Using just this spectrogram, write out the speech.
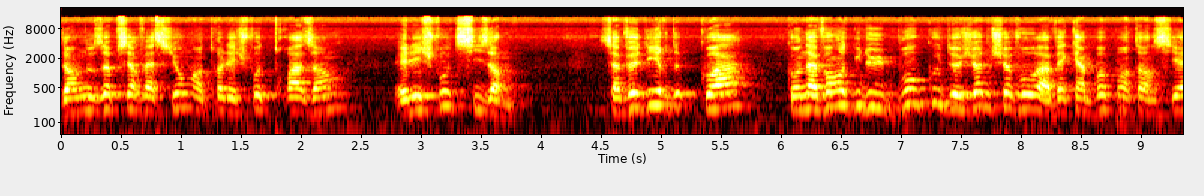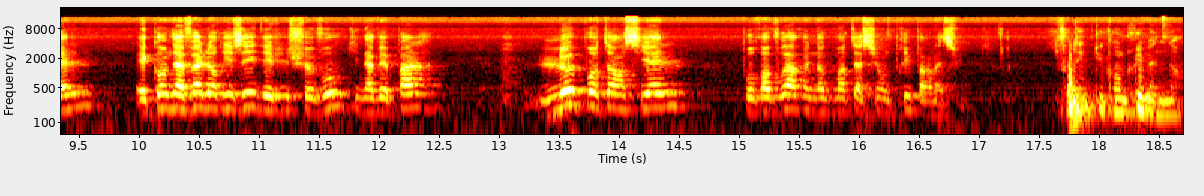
dans nos observations entre les chevaux de 3 ans et les chevaux de 6 ans. Ça veut dire quoi? Qu'on a vendu beaucoup de jeunes chevaux avec un beau potentiel et qu'on a valorisé des chevaux qui n'avaient pas le potentiel pour avoir une augmentation de prix par la suite. Il faudrait que tu conclues maintenant.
